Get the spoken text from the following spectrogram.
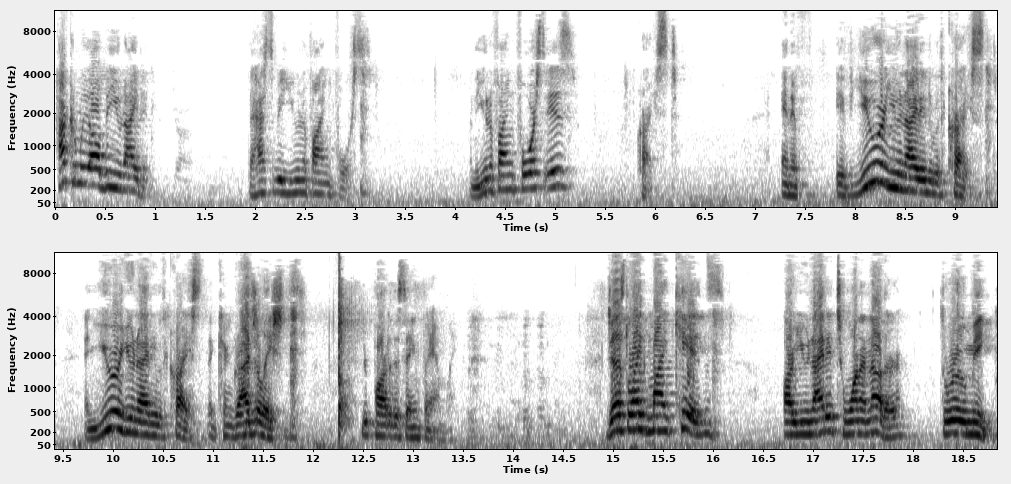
How can we all be united? There has to be a unifying force. And the unifying force is Christ. And if if you are united with Christ and you are united with Christ, then congratulations. You're part of the same family. Just like my kids are united to one another through me.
